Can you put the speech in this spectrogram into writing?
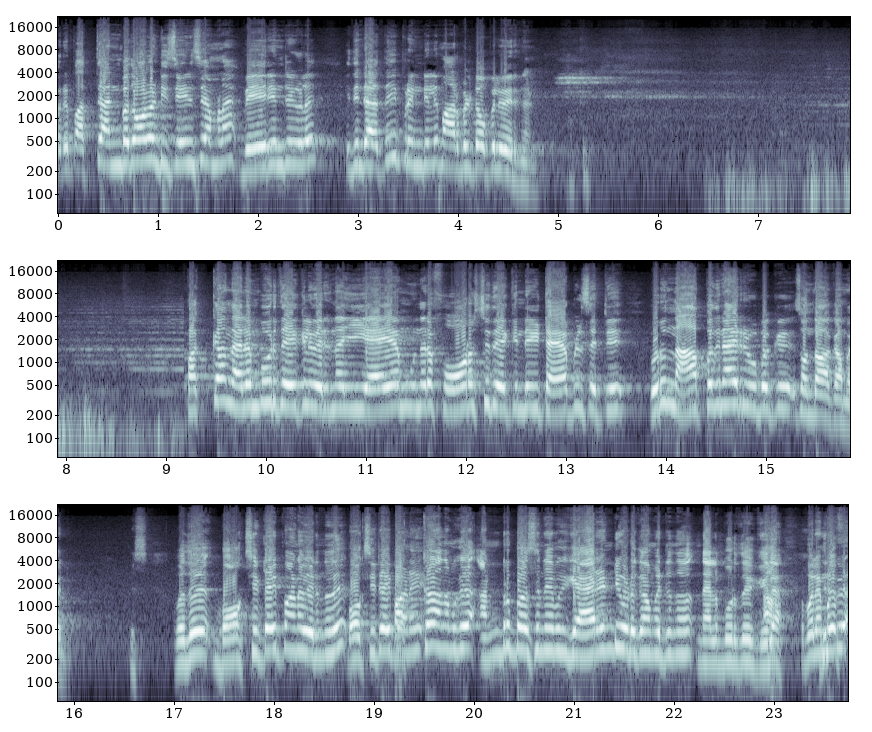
ഒരു പത്ത് അൻപതോളം ഡിസൈൻസ് നമ്മളെ വേരിയന്റുകൾ ഇതിന്റെ അകത്ത് ഈ പ്രിന്റിൽ മാർബിൾ ടോപ്പിൽ വരുന്നുണ്ട്. പക്ക നിലമ്പൂർ തേക്കിൽ വരുന്ന ഈ എ എ മൂന്നര ഫോറസ്റ്റ് തേക്കിന്റെ ഈ ടേബിൾ സെറ്റ് വെറും നാൽപ്പതിനായിരം രൂപക്ക് സ്വന്തമാക്കാൻ പറ്റും. ഇത് ബോക്സി ടൈപ്പ് ആണ് വരുന്നത്. ബോക്സി ടൈപ്പ് ആണ്. നമുക്ക് ഹൺഡ്രഡ് പെർസെന്റ് നമുക്ക് ഗ്യാരണ്ടി കൊടുക്കാൻ പറ്റുന്ന നിലമ്പൂർത്തേക്ക് അതുപോലെ നമുക്ക്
